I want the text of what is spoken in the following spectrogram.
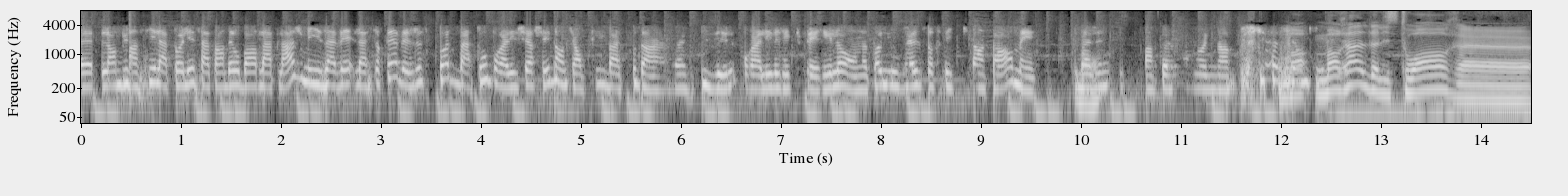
Euh, L'ambulancier, la police attendait au bord de la plage, mais ils avaient la sûreté avait juste pas de bateau pour aller le chercher, donc ils ont pris le bateau dans un civil pour aller le récupérer. Là, on n'a pas de nouvelles sur ces qui encore, mais morale de l'histoire. Euh,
